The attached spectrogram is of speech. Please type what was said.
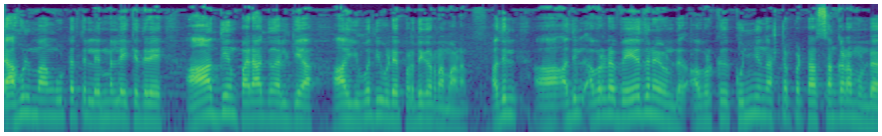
രാഹുൽ മാങ്കൂട്ടത്തിൽ എം എൽ എക്കെതിരെ ആദ്യം പരാതി നൽകിയ ആ യുവതിയുടെ പ്രതികരണമാണ്. അതിൽ അതിൽ അവരുടെ വേദനയുണ്ട്. അവർക്ക് കുഞ്ഞ് നഷ്ടപ്പെട്ട സങ്കടമുണ്ട്.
